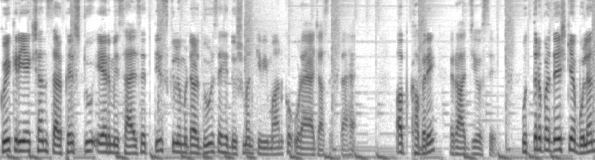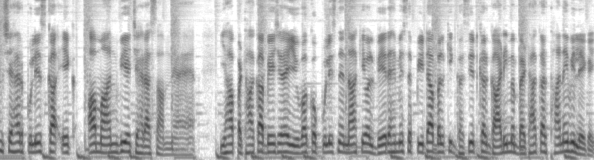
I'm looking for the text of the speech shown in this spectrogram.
Quick reaction surface to air missile से 30 किलोमीटर दूर से ही दुश्मन के विमान को उड़ाया जा सकता है। अब खबरें राज्यों से। उत्तर प्रदेश के बुलंदशहर पुलिस का एक अमानवीय चेहरा सामने आया है। यहाँ पटाखा बेच रहे युवक को पुलिस ने न केवल बेरहमी से पीटा, बल्कि घसीट कर गाड़ी में बैठाकर थाने भी ले गई।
